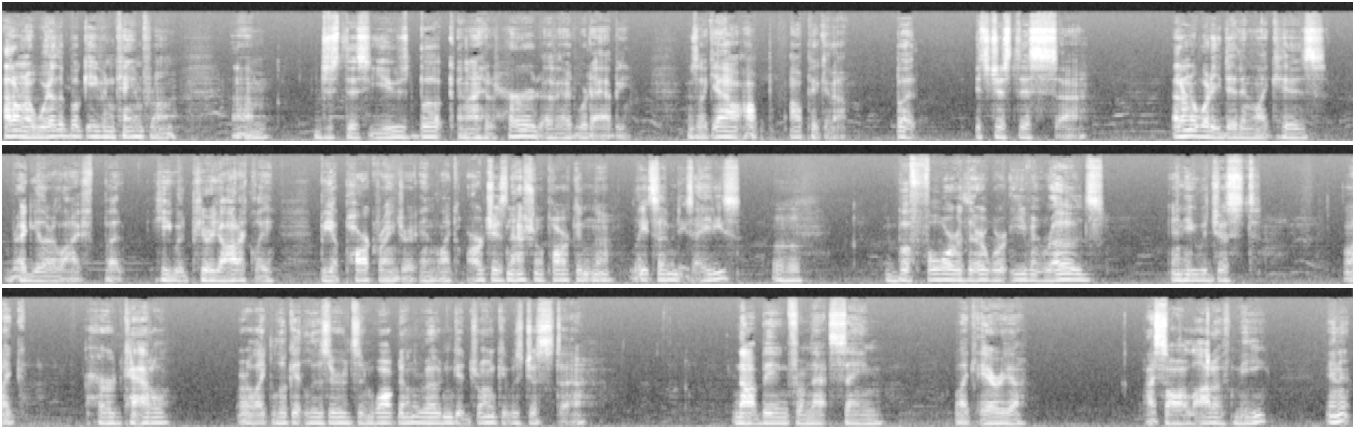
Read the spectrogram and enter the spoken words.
I don't know where the book even came from. Um, just this used book, and I had heard of Edward Abbey. I was like, yeah, I'll I'll pick it up, but it's just this. Uh, I don't know what he did in like his regular life, but he would periodically be a park ranger in like Arches National Park in the late seventies, eighties, Mhm. before there were even roads, and he would just like herd cattle or like look at lizards and walk down the road and get drunk. It was just uh, not being from that same like area. I saw a lot of me in it,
